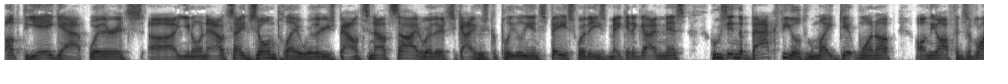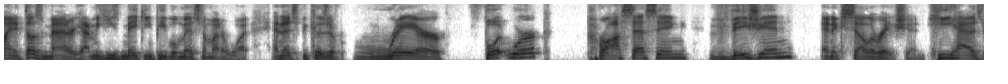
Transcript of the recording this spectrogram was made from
up the A gap, whether it's uh, you know an outside zone play, whether he's bouncing outside, whether it's a guy who's completely in space, whether he's making a guy miss who's in the backfield who might get one up on the offensive line. It doesn't matter. I mean, he's making people miss no matter what, and that's because of rare footwork, processing, vision. And acceleration. He has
